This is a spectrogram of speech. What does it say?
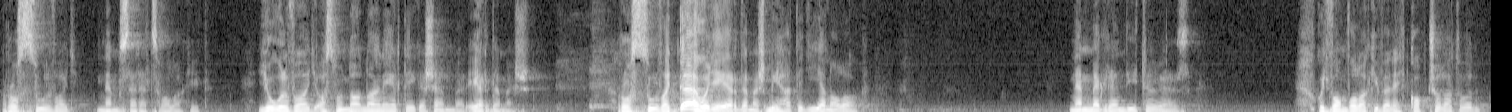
Rosszul vagy, nem szeretsz valakit. Jól vagy, azt mondod, na, nagyon értékes ember, érdemes. Rosszul vagy, dehogy érdemes. Mi, hát egy ilyen alak? Nem megrendítő ez? Hogy van valakivel egy kapcsolatod,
